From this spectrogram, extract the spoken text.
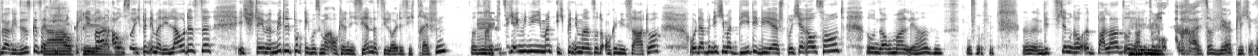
wirklich, das ist Gesetz. Ja, ich okay, bin privat ja, auch so. Ich bin immer die lauteste. Ich stehe im Mittelpunkt. Ich muss immer organisieren, dass die Leute sich treffen. Sonst Mhm. trifft sich irgendwie niemand. Ich bin immer so der Organisator. Und da bin ich immer die, die die äh, Sprüche raushaut und auch mal, ja, Witzchen äh, ballert und alles so, Mhm. oh, Sarah, also wirklich, oh,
